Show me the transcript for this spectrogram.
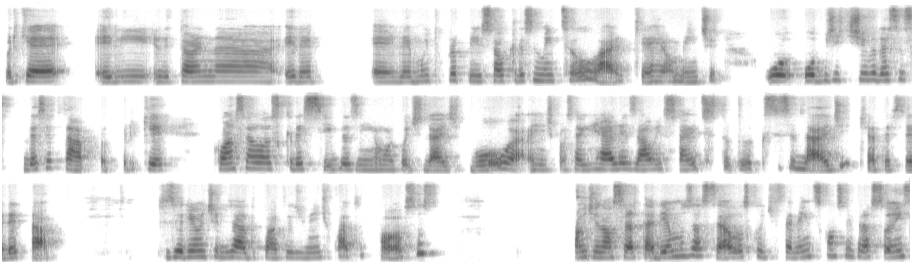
porque ele, ele torna, ele é, ele é muito propício ao crescimento celular, que é realmente o, o objetivo dessa, dessa etapa, porque com as células crescidas em uma quantidade boa, a gente consegue realizar o ensaio de citotoxicidade, que é a terceira etapa, que seriam utilizados placas de 24 poços, onde nós trataríamos as células com diferentes concentrações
